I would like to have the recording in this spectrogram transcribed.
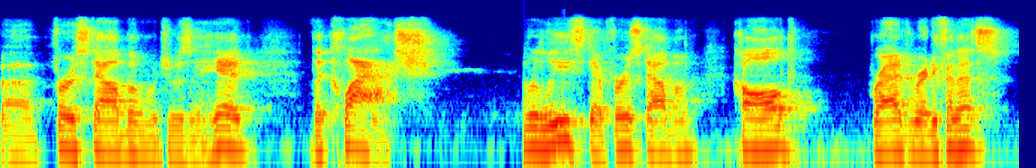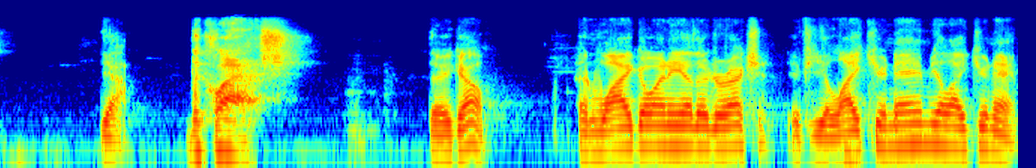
uh, first album, which was a hit. The Clash released their first album called Brad. Ready for this? Yeah, The Clash. There you go. And why go any other direction? If you like your name, you like your name.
